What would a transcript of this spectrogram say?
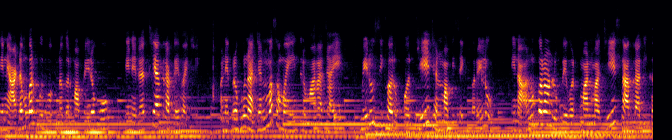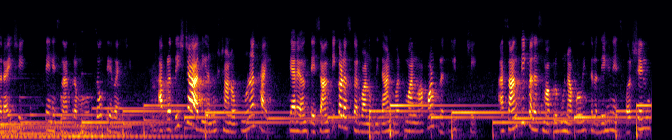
તેને આડંબરપૂર્વક નગરમાં ફેરવવો, તેને રથયાત્રા કહેવાય છે. અને પ્રભુના જન્મ સમયે ઇન્દ્ર મહારાજાએ મેરુ શિખર ઉપર જે જન્માભિષેક કરેલો, તેના અનુકરણ રૂપે વર્તમાનમાં જે સ્નાત્રાદિ કરાય છે, તેને સ્નાત્ર મહોત્સવ કહેવાય છે. આ પ્રતિષ્ઠા આદિ અનુષ્ઠાનો પૂર્ણ થાય. ત્યારે અંતે શાંતિ કળશ કરવાનું વિધાન વર્તમાનમાં પણ પ્રચલિત છે. આ શાંતિ કળશમાં પ્રભુના પવિત્ર દેહને સ્પર્શેલું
